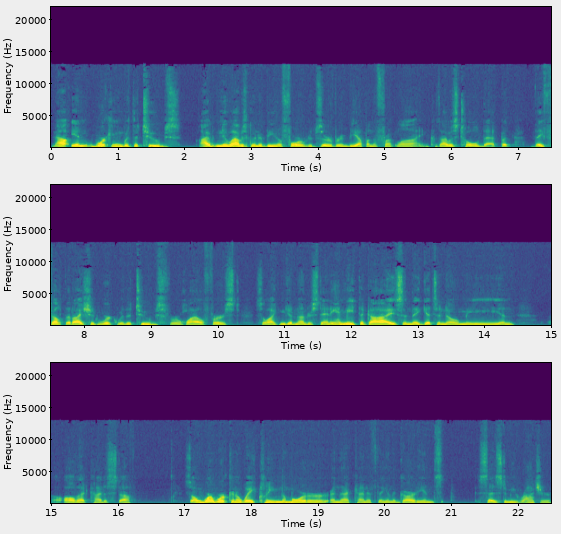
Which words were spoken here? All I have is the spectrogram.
Now, in working with the tubes, I knew I was going to be a forward observer and be up on the front line because I was told that, but they felt that I should work with the tubes for a while first so I can get an understanding and meet the guys and they get to know me and all that kind of stuff. So we're working away, cleaning the mortar and that kind of thing. And the guardian says to me, Roger,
